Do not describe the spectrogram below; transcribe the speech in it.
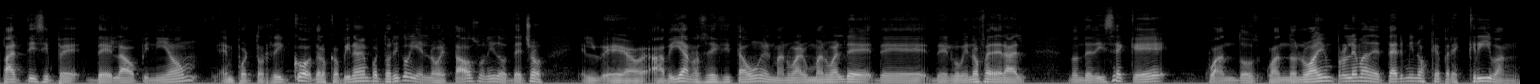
partícipe de la opinión en Puerto Rico, de los que opinan en Puerto Rico y en los Estados Unidos. De hecho, el, eh, había, no sé si existe aún, el manual, un manual de, de- del gobierno federal, donde dice que cuando, cuando no hay un problema de términos que prescriban,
